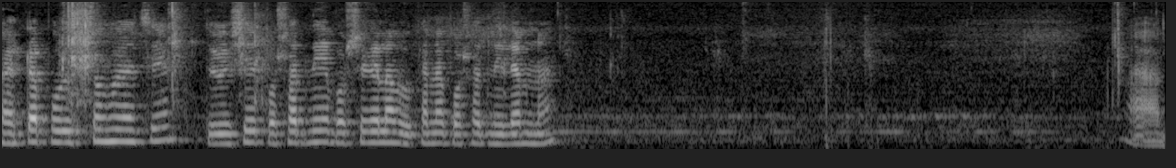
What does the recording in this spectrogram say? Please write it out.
অনেকটা পরিশ্রম হয়েছে, তো এসে প্রসাদ নিয়ে বসে গেলাম, ওখানে প্রসাদ নিলাম না। আর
